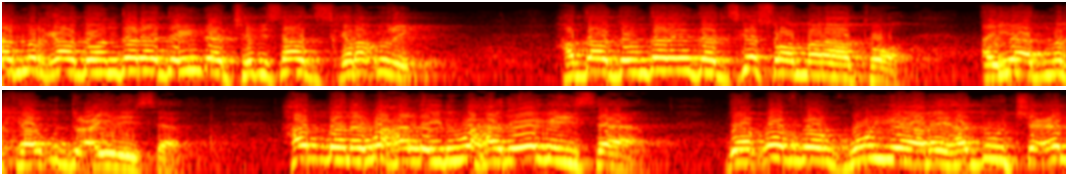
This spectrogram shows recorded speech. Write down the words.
aad markaa doontana dee intaad jebiso aad iskala cuni haddaad doontana intaad iska soomanaato ayaad markaa u ducaynaysaa. Haddana waxaa la yidhi waxaad eegaysaa dee qofkan kuu yeedhay hadduu jecel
